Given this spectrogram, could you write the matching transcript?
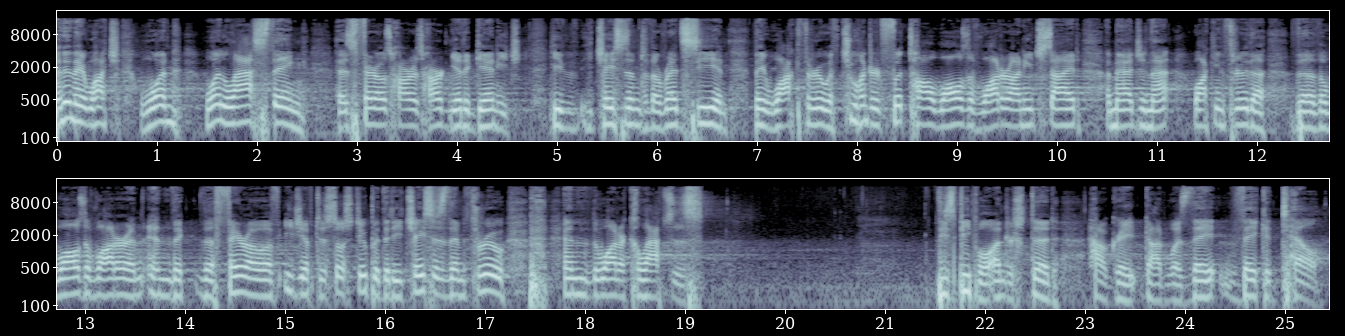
And then they watch one, one last thing as Pharaoh's heart is hardened yet again. He, he, he chases them to the Red Sea and they walk through with 200 foot tall walls of water on each side. Imagine that, walking through the, the, the walls of water, and, and the, the Pharaoh of Egypt is so stupid that he chases them through and the water collapses. These people understood how great God was. They, they could tell.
